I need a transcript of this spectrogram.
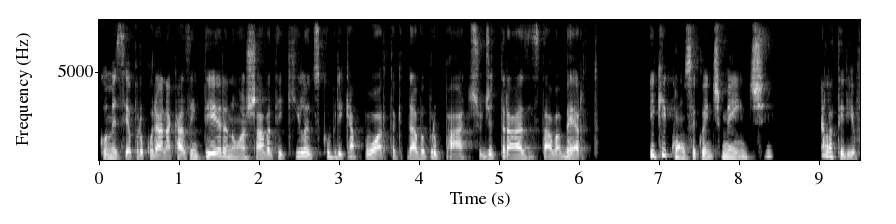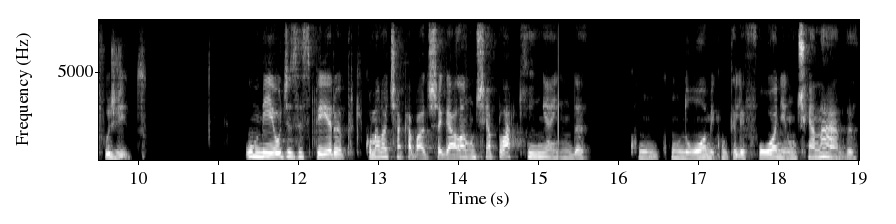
Comecei a procurar na casa inteira, não achava tequila, descobri que a porta que dava para o pátio de trás estava aberta e que, consequentemente, ela teria fugido. O meu desespero é porque, como ela tinha acabado de chegar, ela não tinha plaquinha ainda com, com nome, com telefone, não tinha nada.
